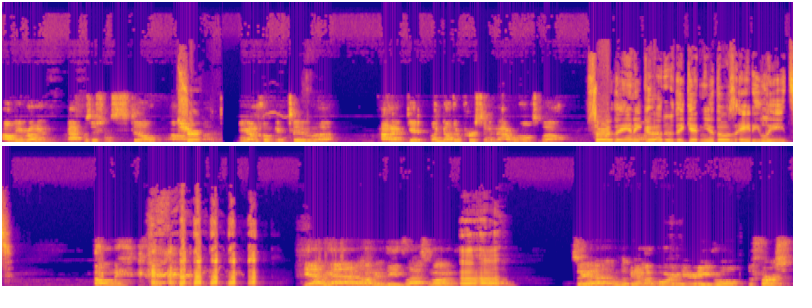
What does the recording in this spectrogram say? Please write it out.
I'll be running acquisitions still. Um, Sure. But, you know, I'm hoping to uh, kind of get another person in that role as well. So are they any good? Are they getting you those 80 leads? Oh man. yeah, we had 100 leads last month. Uh-huh. Um, so yeah, I'm looking at my board here. April, the first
